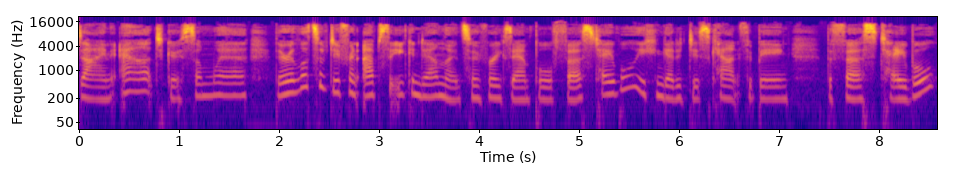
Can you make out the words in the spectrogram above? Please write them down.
dine out, go somewhere, there are lots of different apps that you can download. So for example, First Table, you can get a discount for being the first table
